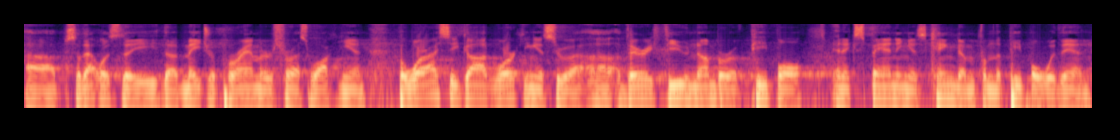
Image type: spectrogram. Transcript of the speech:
Uh, so that was the, the major parameters for us walking in. But where I see God working is through a, a very few number of people and expanding His kingdom from the people within.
